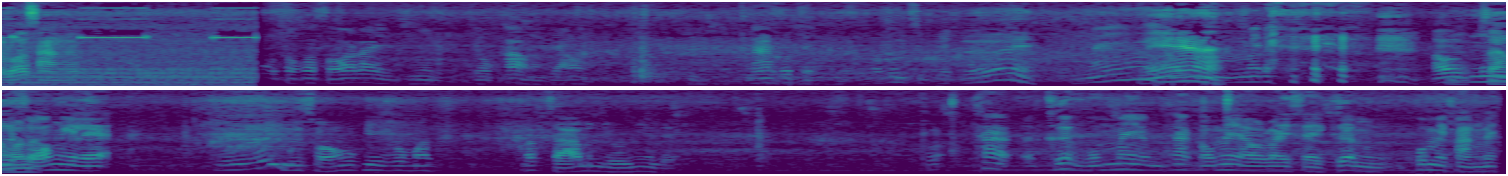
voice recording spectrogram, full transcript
ดี๋ยวรอสร้างครับตกสอะไรเนี่ยเกี่ยวข้าวเนี่ยเกี่ยาวหน้าโคตรเจ๋งเราเพิ่งสิบเอ็ดเลยไม่เนี่ยไม่ได้ เอามือสั่งมาแล้วสองนี่แหละโอ้ยมือสองลูกพี่เขามารักษามันอยู่นี่เด็ถ้าเครื่องผมไม่ ถ้าเขาไม่เอาอะไรใส่เครื่องผมไม่ฟังเลย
